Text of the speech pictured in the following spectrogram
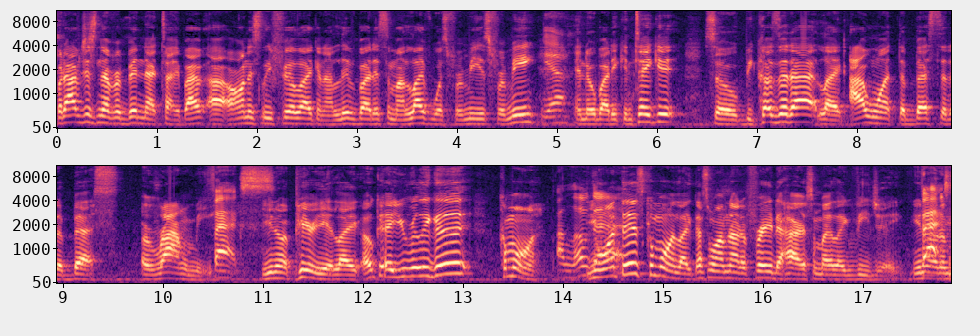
But I've just never been that type. I, I honestly feel like, and I live by this in my life. What's for me is for me. Yeah. And nobody can take it. So because of that, like I want the best of the best around me. Facts. You know, period. Like, okay, you really good? Come on. I love you that. You want this? Come on. Like that's why I'm not afraid to hire somebody like VJ. You know Facts, what I'm because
